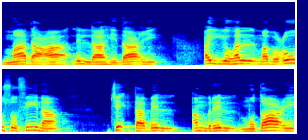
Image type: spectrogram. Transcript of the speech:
मा दाई अयुहल मबूसफ़ीना जितबिल अमरिल मुताई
